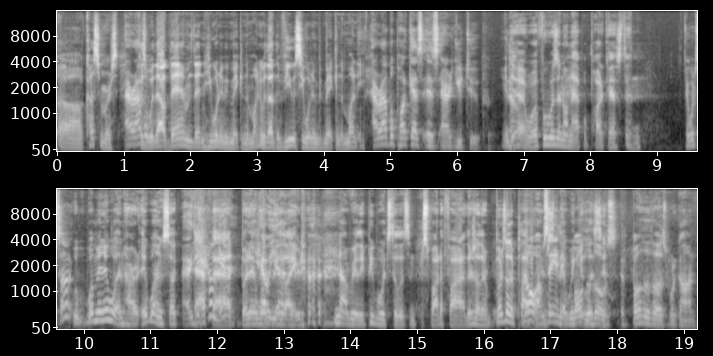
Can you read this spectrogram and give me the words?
uh, customers. Our Because without them, then he wouldn't be making the money. Without the views, he wouldn't be making the money. Our Apple Podcast is our YouTube. You know, yeah. Well, if we wasn't on Apple Podcast, then it would suck. well, I mean, it wasn't hard. It wouldn't suck Uh, that hell yeah. bad, but it Hell would be yeah, like not really. People would still listen. Spotify. There's other. There's other platforms. No, I'm saying that if we both could of listen. those, if both of those were gone,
